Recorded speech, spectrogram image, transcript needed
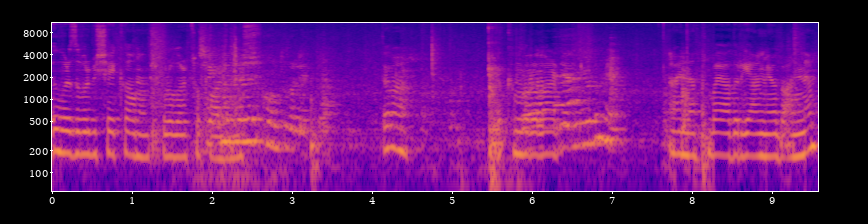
Ivır zıvır bir şey kalmamış. Buraları toparlamış. Çekmeceleri kontrol ettim. Değil mi? Bakın buralar Gelmiyordum ya. Aynen. Bayağıdır gelmiyordu annem.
